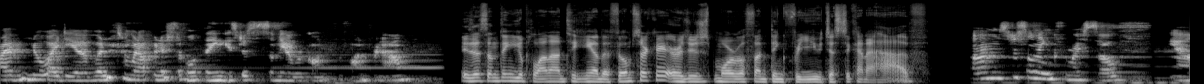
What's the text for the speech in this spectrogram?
I have no idea when when I'll finish the whole thing. It's just something I work on for fun for now. is this something you plan on taking on the film circuit or is it just more of a fun thing for you just to kind of have Um, it's just something for myself. Yeah,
